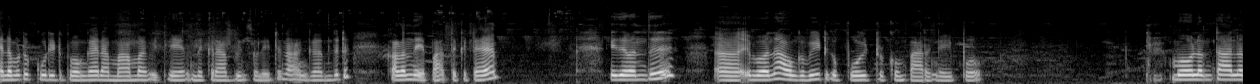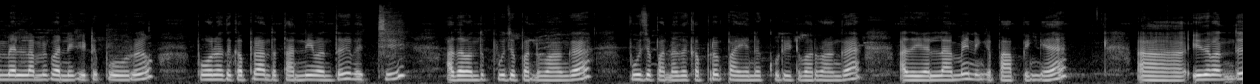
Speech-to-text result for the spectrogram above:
என்னை மட்டும் கூட்டிகிட்டு போங்க நான் மாமா வீட்டிலே இருந்துக்கிறேன் அப்படின்னு சொல்லிட்டு நான் அங்கே வந்துட்டு குழந்தைய பார்த்துக்கிட்டேன். இது வந்து இப்போ வந்து அவங்க வீட்டுக்கு போயிட்டுருக்கோம் பாருங்கள் இப்போது மூலம் தாளம் எல்லாமே பண்ணிக்கிட்டு போகிறோம் போனதுக்கப்புறம் அந்த தண்ணி வந்து வச்சு அதை வந்து பூஜை பண்ணுவாங்க. பூஜை பண்ணதுக்கப்புறம் பையனை கூட்டிகிட்டு வருவாங்க. அது எல்லாமே நீங்கள் பார்ப்பீங்க இது வந்து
